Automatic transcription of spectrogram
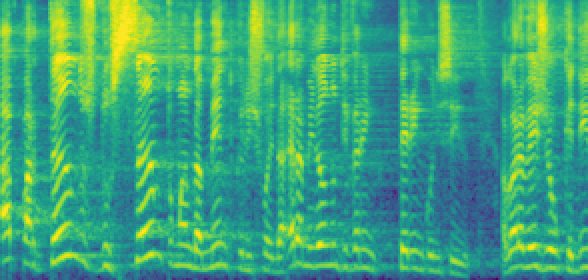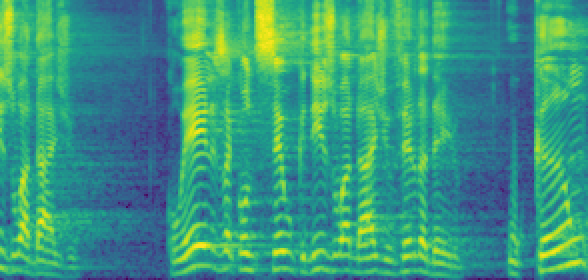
apartando-se do santo mandamento que lhes foi dado. Era melhor não tiverem, terem conhecido. Agora veja o que diz o adágio. Com eles aconteceu o que diz o adágio verdadeiro: o cão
